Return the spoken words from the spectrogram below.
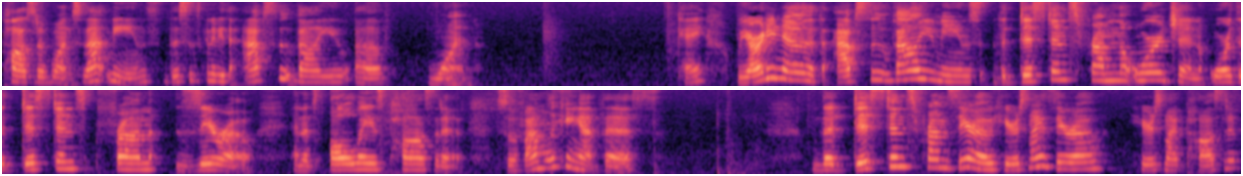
positive 1. So that means this is going to be the absolute value of 1. Okay, we already know that the absolute value means the distance from the origin or the distance from 0, and it's always positive. So if I'm looking at this, the distance from 0, here's my 0, here's my positive,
